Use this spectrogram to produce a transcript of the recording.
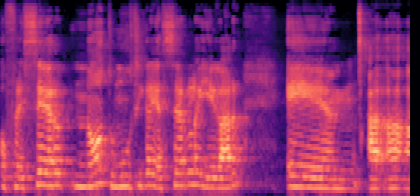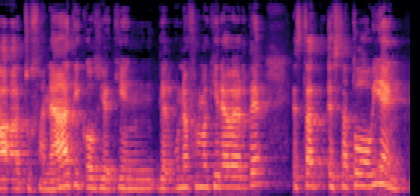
ofrecer, ¿no? Tu música y hacerla llegar. Em, a, tus fanáticos y a quien de alguna forma quiera verte, está, está todo bien.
